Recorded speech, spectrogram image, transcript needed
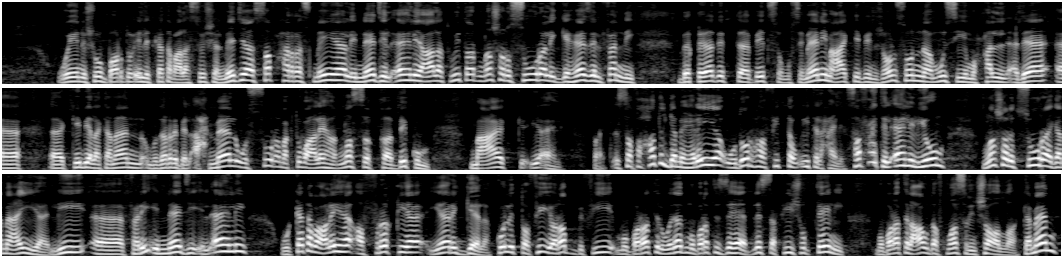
ونشوف برضو إيه اللي اتكتب على السوشيال ميديا. الصفحة الرسمية للنادي الأهلي على تويتر نشروا صورة للجهاز الفني بقيادة بيتسو موسيماني مع كيفن جونسون موسي محلل الأداء كيبيلا كمان مدرب الأحمال والصورة مكتوب عليها نثق بكم معاك يا أهلي. طيب الصفحات الجماهيرية ودورها في التوقيت الحالي. صفحة الأهلي اليوم نشرت صورة جماعية لفريق النادي الأهلي وكتبوا عليها أفريقيا يا رجالة. كل التوفيق يا رب في مباراة الوداد مباراة الذهاب. لسه في شوط تاني مباراة العودة في مصر إن شاء الله. كمان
